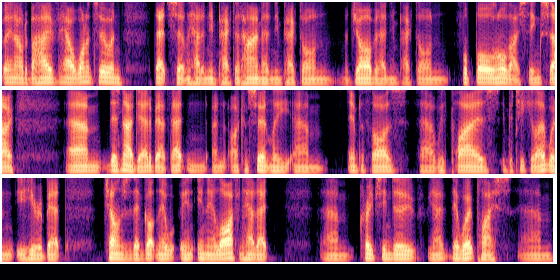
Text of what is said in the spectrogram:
being able to behave how I wanted to, and that certainly had an impact at home, had an impact on my job, it had an impact on football and all those things. So um, there's no doubt about that, and, and I can certainly um, empathise uh, with players in particular when you hear about challenges they've got in their in, in their life and how that um, creeps into you know their workplace. Um,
